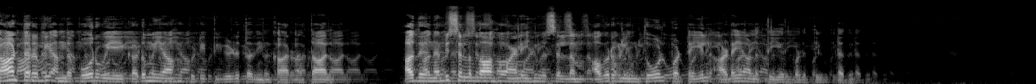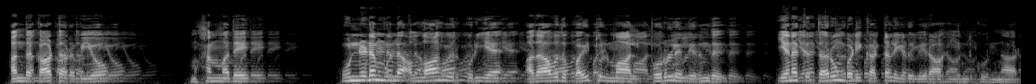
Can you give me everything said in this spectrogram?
காட்டரபி அந்த போர்வையை கடுமையாக பிடித்து இழுத்ததின் காரணத்தால் அது நபி ஸல்லல்லாஹு அலைஹி வசல்லம் அவர்களின் தோல் பட்டையில் அடையாளத்தை ஏற்படுத்திவிட்டது. அந்த காட்டரபியோ முகம்மதே உன்னிடம் உள்ள அல்லாஹுவிற்குரிய அதாவது பைத்துல் மால் பொருளில் இருந்து எனக்கு தரும்படி கட்டளையிடுவீராக என்று கூறினார்.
